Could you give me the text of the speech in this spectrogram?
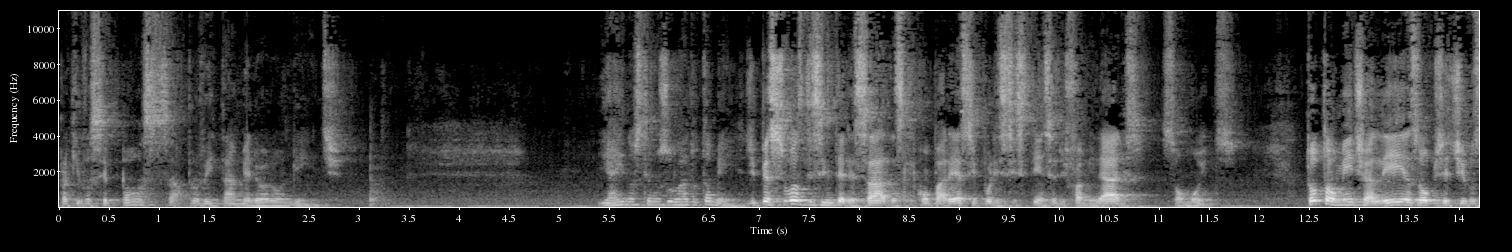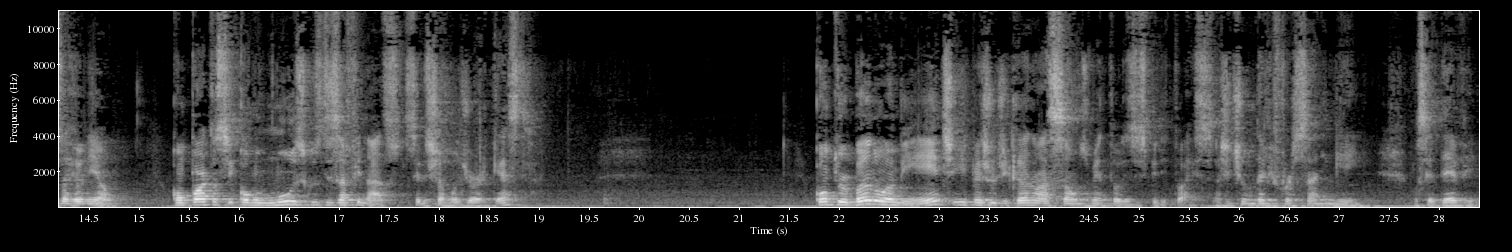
para que você possa aproveitar melhor o ambiente. E aí nós temos o lado também de pessoas desinteressadas que comparecem por insistência de familiares, são muitos, totalmente alheias aos objetivos da reunião. Comportam-se como músicos desafinados, se eles chamam de orquestra, conturbando o ambiente e prejudicando a ação dos mentores espirituais. A gente não deve forçar ninguém. Você deve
